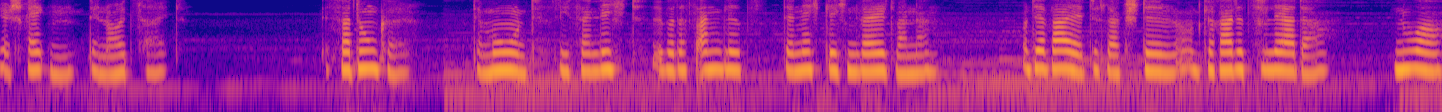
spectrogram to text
Der Schrecken der Neuzeit. Es war dunkel. Der Mond ließ sein Licht über das Antlitz der nächtlichen Welt wandern. Und der Wald lag still und geradezu leer da. Nur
